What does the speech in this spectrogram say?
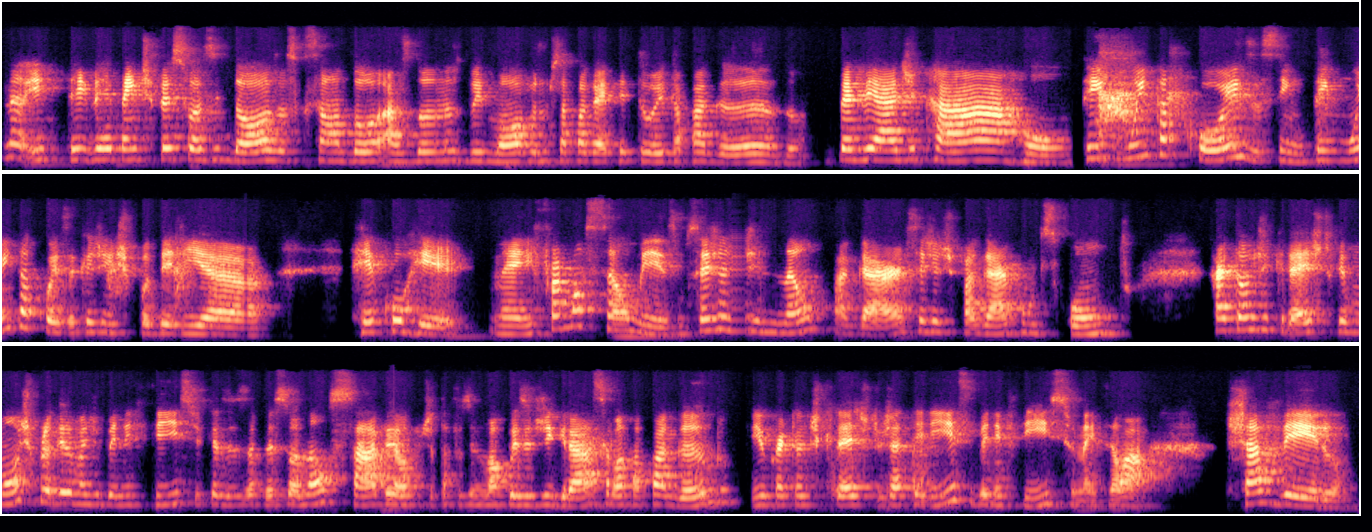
Não, e tem, de repente, pessoas idosas que são do, as donas do imóvel, não precisa pagar IPTU e está pagando. PVA de carro. Tem muita coisa, assim, tem muita coisa que a gente poderia recorrer, né? Informação mesmo, seja de não pagar, seja de pagar com desconto. Cartão de crédito, tem um monte de programa de benefício que às vezes a pessoa não sabe, ela já está fazendo uma coisa de graça, ela está pagando, e o cartão de crédito já teria esse benefício, né? Sei lá, chaveiro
